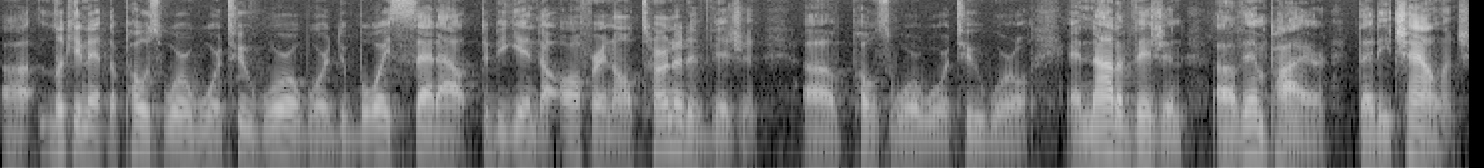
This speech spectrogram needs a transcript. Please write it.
uh, looking at the post World War II world where Du Bois set out to begin to offer an alternative vision of post World War II world and not a vision of empire that he challenged.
